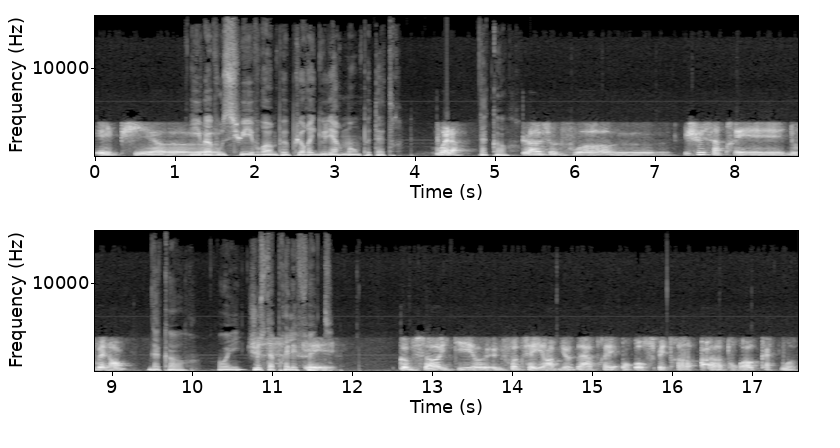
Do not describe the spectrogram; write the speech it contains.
et puis euh, Il va vous suivre un peu plus régulièrement, peut-être. voilà. D'accord. Là, je le vois juste après Nouvel An. D'accord. Oui, juste après les fêtes. Et comme ça, il dit, euh, une fois que ça ira mieux, ben après, on, on se mettra à trois ou quatre mois.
